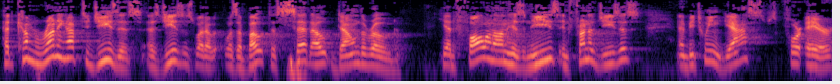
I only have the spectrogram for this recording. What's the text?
had come running up to Jesus as Jesus was about to set out down the road. He had fallen on his knees in front of Jesus and between gasps for air,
